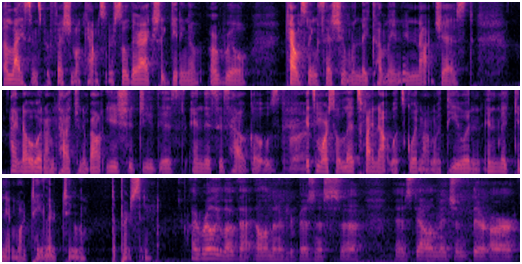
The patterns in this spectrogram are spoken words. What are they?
a licensed professional counselor. So they're actually getting a, a real counseling session when they come in and not just, I know what I'm talking about. You should do this, and this is how it goes. Right. It's more so let's find out what's going on with you and, and making it more tailored to the person. I really love that element of your business. Uh, as Dallin mentioned, there are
